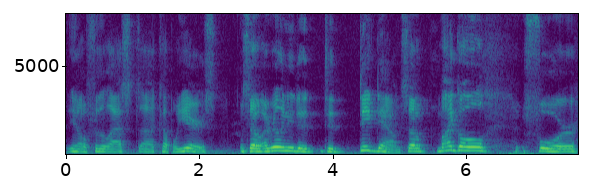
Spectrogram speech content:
you know, for the last uh, couple years. So I really need to, to dig down. So my goal for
